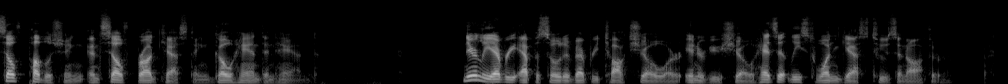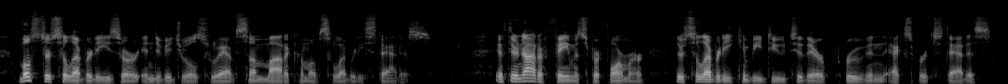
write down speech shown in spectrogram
Self publishing and self broadcasting go hand in hand. Nearly every episode of every talk show or interview show has at least one guest who's an author. Most are celebrities or individuals who have some modicum of celebrity status. If they're not a famous performer, their celebrity can be due to their proven expert status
